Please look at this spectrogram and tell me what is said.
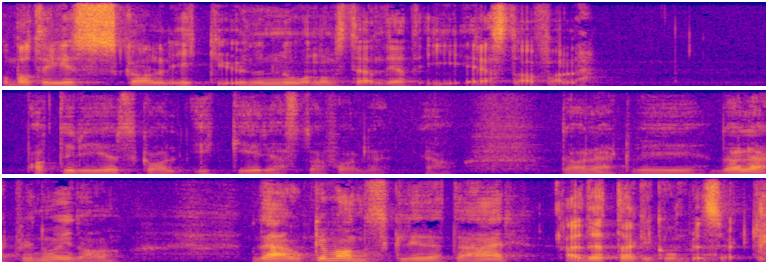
Og batteriet skal ikke under noen omstendighet i restavfallet. Batteriet skal ikke i restavfallet. Ja. Da lærte, vi, da lærte vi noe i dag. Det er jo ikke vanskelig, dette her. Nei, dette er ikke komplisert.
